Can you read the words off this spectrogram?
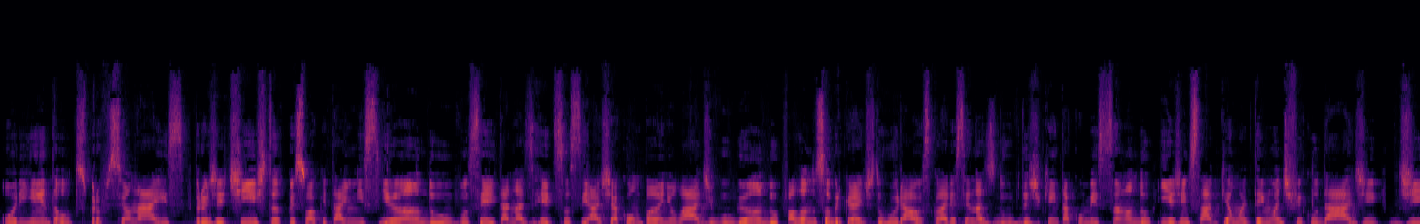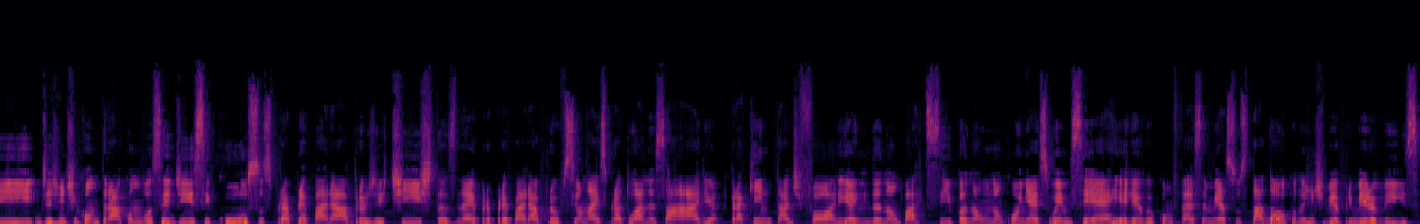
orienta outros profissionais, projetistas, pessoal que está iniciando, você está nas redes sociais, te acompanho lá, divulgando, falando sobre crédito rural, esclarecendo as dúvidas de quem está começando. E a gente sabe que é uma, tem uma dificuldade de, de a gente encontrar, como você disse, cursos para preparar projetistas, né, para preparar profissionais para atuar nessa área. Para quem está de fora e ainda não participa, não, não conhece o MCR, ele, eu confesso, é meio assustador quando a gente vê a primeira vez vez.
